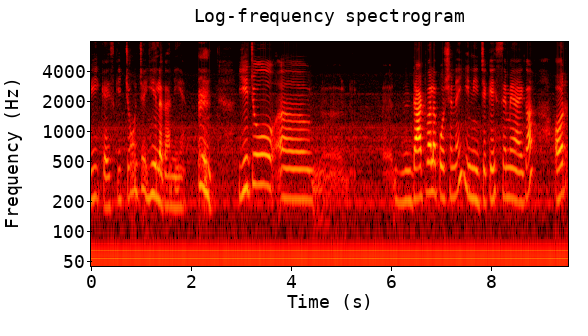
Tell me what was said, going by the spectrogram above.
बीक है इसकी चोंच है, ये लगानी है। ये जो डाट वाला पोर्शन है, ये नीचे के हिस्से में आएगा और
